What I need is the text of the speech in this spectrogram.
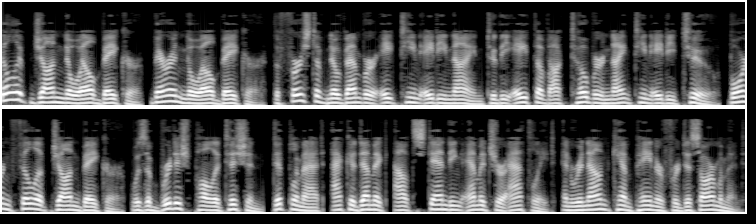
Philip John Noel Baker, Baron Noel Baker, the 1st of November 1889 to the 8th of October 1982, born Philip John Baker, was a British politician, diplomat, academic, outstanding amateur athlete, and renowned campaigner for disarmament.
